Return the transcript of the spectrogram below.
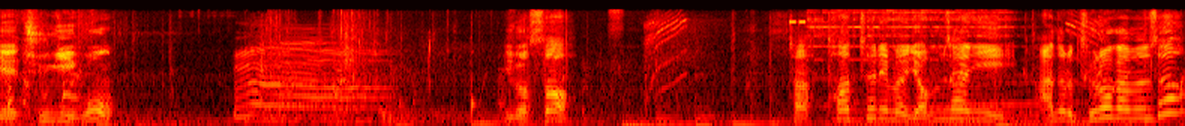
얘 죽이고 이거 써. 자, 터트리면 염산이 안으로 들어가면서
